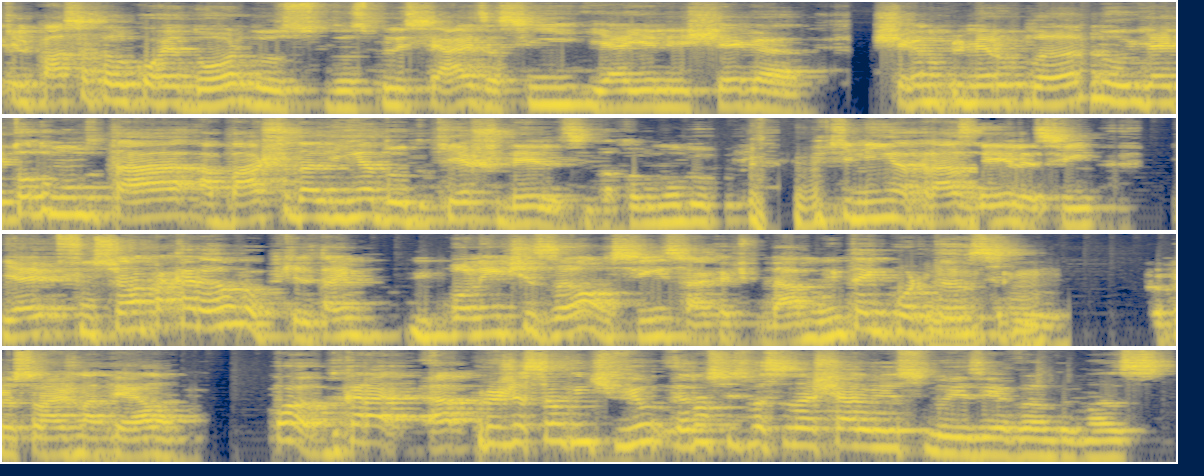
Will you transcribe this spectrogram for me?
que ele passa pelo corredor dos, dos policiais, assim, e aí ele chega chega no primeiro plano, e aí todo mundo tá abaixo da linha do, do queixo dele, assim, tá todo mundo pequenininho atrás dele, assim. E aí funciona pra caramba, porque ele tá im- imponentezão, assim, saca? Tipo, dá muita importância pro, pro personagem na tela. Pô, do cara, a projeção que a gente viu, eu não sei se vocês acharam isso, Luiz e Evandro, mas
